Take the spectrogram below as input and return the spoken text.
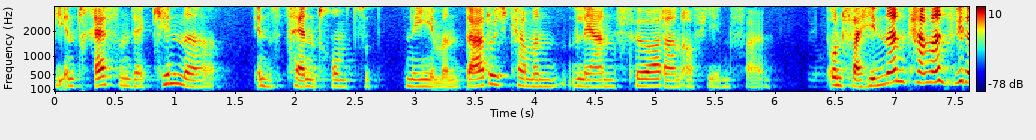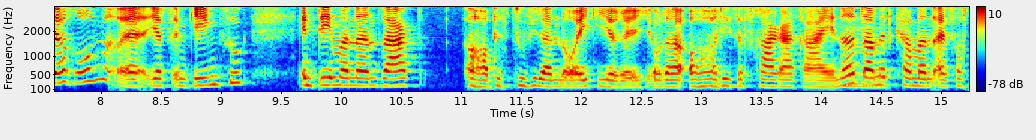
die Interessen der Kinder ins Zentrum zu nehmen. Dadurch kann man Lernen fördern, auf jeden Fall. Und verhindern kann man es wiederum, äh, jetzt im Gegenzug, indem man dann sagt, oh, bist du wieder neugierig oder oh, diese Fragerei. Ne? Mhm. Damit kann man einfach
